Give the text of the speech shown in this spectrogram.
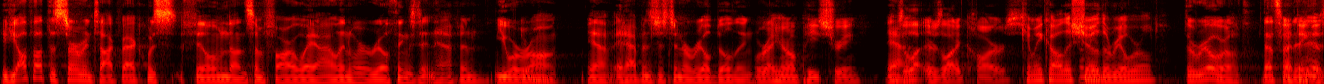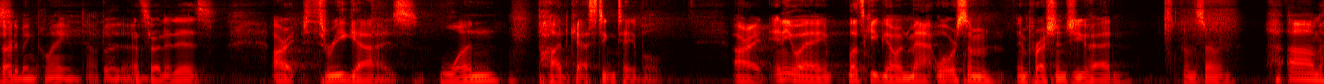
If y'all thought the sermon talkback was filmed on some faraway island where real things didn't happen, you were wrong. Yeah, it happens just in a real building. We're right here on Peachtree. There's a Yeah. lot. There's a lot of cars. can we call this show the real world The real world. That's I what think it is. that's already been claimed. But uh, That's what it is. All right, three guys, one podcasting table. All right. Anyway, let's keep going. Matt, what were some impressions you had from the sermon? Um,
